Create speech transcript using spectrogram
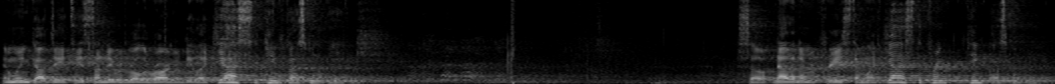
And when Gaudete Sunday would roll around, I'd be like, yes, the pink vestment week. So now that I'm a priest, I'm like, yes, the pink vestment week.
